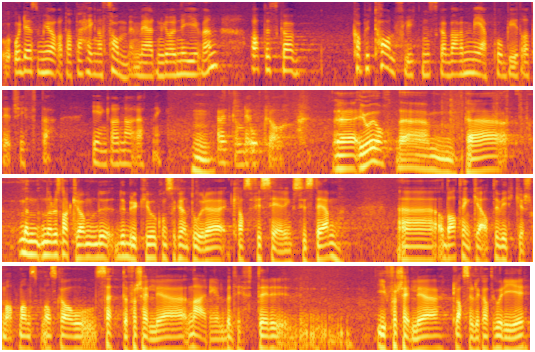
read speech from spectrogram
og det som gjør at dette henger sammen med den grønne given, at det skal, kapitalflyten skal være med på å bidra til et skifte i en grønnere retning. Mm. Jeg vet ikke om det oppklarer. Eh, jo, jo. Det, eh, men når du snakker om Du, du bruker jo konsekvent ordet klassifiseringssystem. Eh, og da tenker jeg at det virker som at man, man, skal sette forskjellige næringer eller bedrifter i forskjellige klasser eller kategorier.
